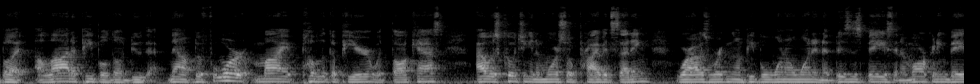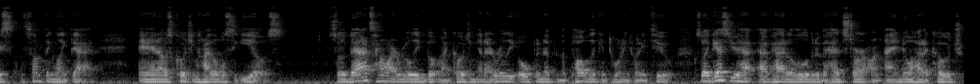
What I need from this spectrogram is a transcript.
But a lot of people don't do that. Now, before my public appear with ThoughtCast, I was coaching in a more so private setting where I was working on people one on one in a business base, in a marketing base, something like that. And I was coaching high level CEOs. So that's how I really built my coaching, and I really opened up in the public in 2022. So I guess you have I've had a little bit of a head start on I know how to coach,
